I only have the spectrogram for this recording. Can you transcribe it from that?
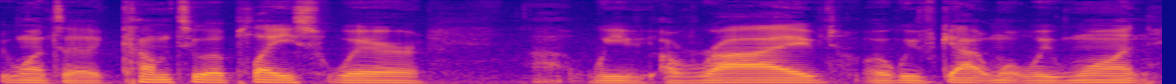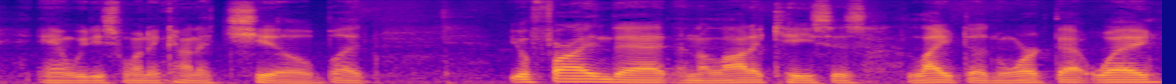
We want to come to a place where uh, we've arrived or we've gotten what we want and we just want to kind of chill. But you'll find that in a lot of cases, life doesn't work that way.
